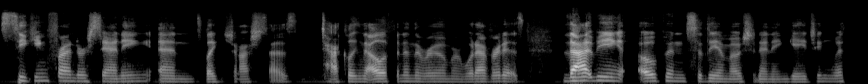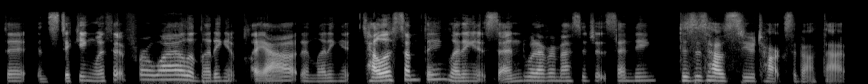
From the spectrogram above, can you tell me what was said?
seeking for understanding and, like Josh says, tackling the elephant in the room or whatever it is, that being open to the emotion and engaging with it and sticking with it for a while and letting it play out and letting it tell us something, letting it send whatever message it's sending. This is how Sue talks about that.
